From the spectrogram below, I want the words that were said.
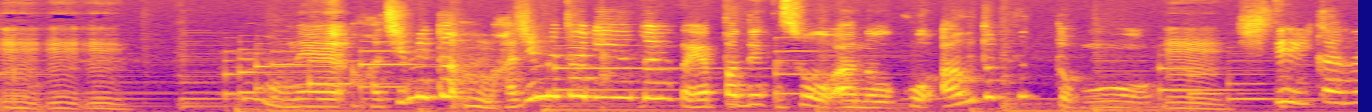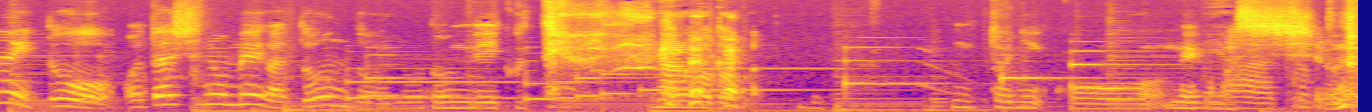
うんうんでもね始めた、うん、始めた理由というかやっぱなんかそうあのこうアウトプットもうん。うんしていかないと私の目がどんどんよどんでいくっていう。なるほど。本当にこう目が真っ白な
